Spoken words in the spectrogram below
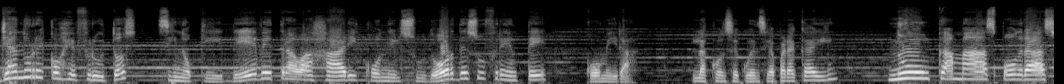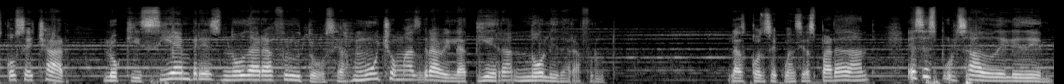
ya no recoge frutos, sino que debe trabajar y con el sudor de su frente comerá. La consecuencia para Caín, nunca más podrás cosechar. Lo que siembres no dará fruto, o sea, mucho más grave, la tierra no le dará fruto. Las consecuencias para Adán es expulsado del Edén.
